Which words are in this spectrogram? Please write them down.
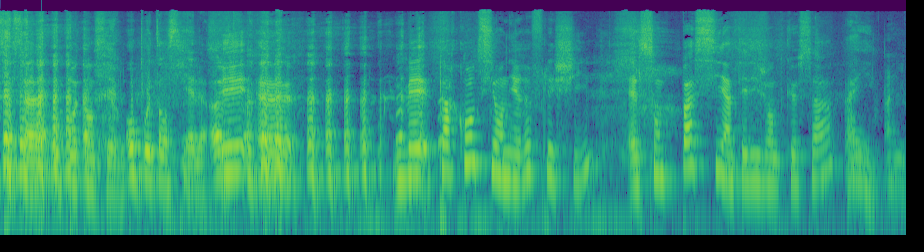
c'est ça, au potentiel. Au potentiel. Et, euh, mais par contre, si on y réfléchit, elles sont pas si intelligentes que ça. Aïe. Aïe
